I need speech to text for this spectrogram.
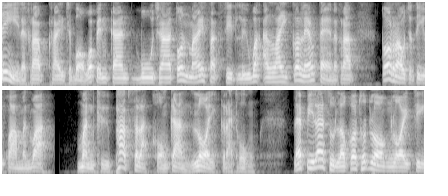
นี่แหละครับ ใครจะบอกว่าเป็นการบูชาต้นไม้ศักดิ์สิทธิ์หรือว่าอะไรก็แล้วแต่นะครับ ก็เราจะตีความมันว่า มันคือภาพสลักของการลอยกระทง และปีล่าสุดเราก็ทดลองลอยจริง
